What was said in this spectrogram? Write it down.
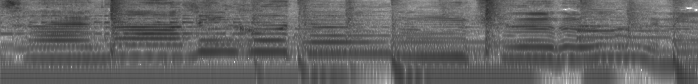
在那林后等着你，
